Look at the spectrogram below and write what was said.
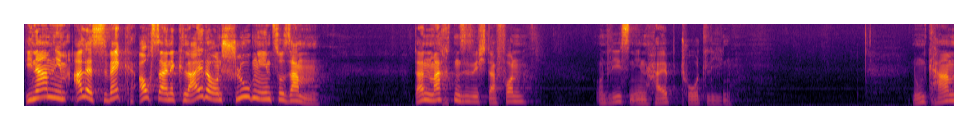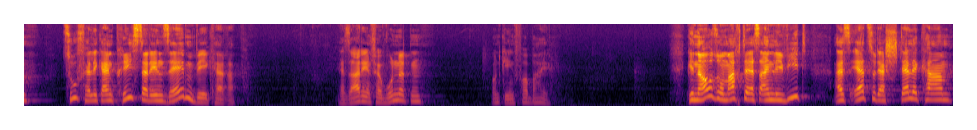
Die nahmen ihm alles weg, auch seine Kleider, und schlugen ihn zusammen. Dann machten sie sich davon und ließen ihn halbtot liegen. Nun kam zufällig ein Priester denselben Weg herab. Er sah den Verwundeten und ging vorbei. Genauso machte es ein Levit, als er zu der Stelle kam.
